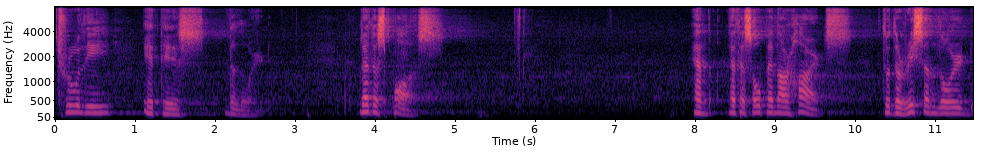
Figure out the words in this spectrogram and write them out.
Truly, it is the Lord. Let us pause and let us open our hearts to the risen Lord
